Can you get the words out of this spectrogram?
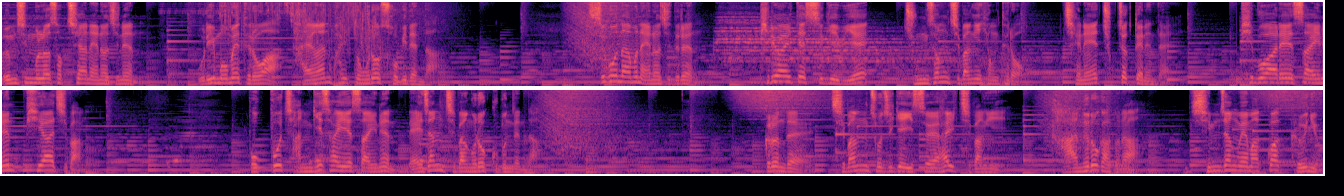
음식물로 섭취한 에너지는 우리 몸에 들어와 다양한 활동으로 소비된다. 쓰고 남은 에너지들은 필요할 때 쓰기 위해 중성 지방의 형태로 체내에 축적되는데 피부 아래에 쌓이는 피하 지방, 복부 장기 사이에 쌓이는 내장 지방으로 구분된다. 그런데 지방 조직에 있어야 할 지방이 간으로 가거나 심장 외막과 근육,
